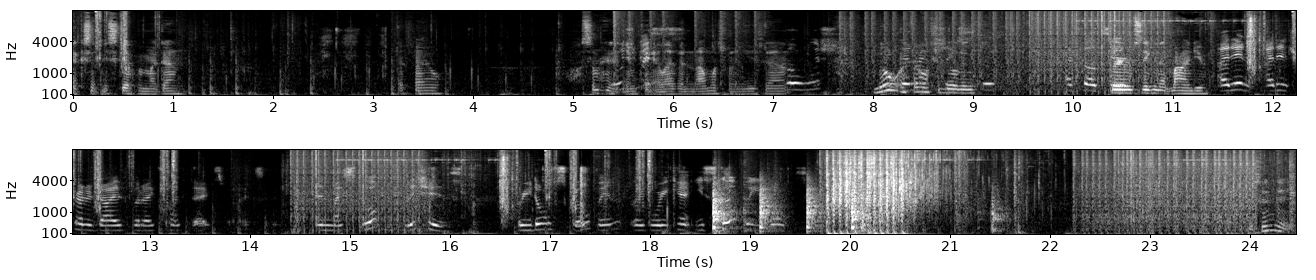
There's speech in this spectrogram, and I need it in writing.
accidentally scoping my gun. I fail. Oh, someone had an MK11 I almost want to use that. Oh. No, I fell off the building. I fell too. them sneaking up behind you. I didn't. I didn't try to dive, but I clicked X by accident. And my scope glitches. where you don't scope in, like where you can't you scope but you don't. See. This is it.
